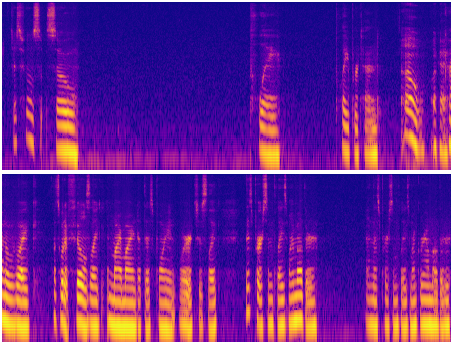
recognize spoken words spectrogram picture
It just feels so play play pretend Oh, okay. kind of like that's what it feels like in my mind at this point where it's just like this person plays my mother and this person plays my grandmother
